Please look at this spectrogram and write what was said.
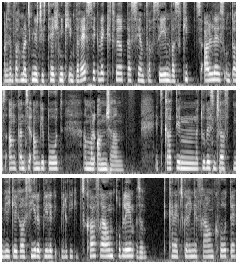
aber dass einfach mal zumindest das Technikinteresse geweckt wird, dass sie einfach sehen, was gibt's alles und das ganze Angebot einmal anschauen. Jetzt gerade in Naturwissenschaften wie Geografie oder Biologie, Biologie gibt es kein Frauenproblem, also keine zu geringe Frauenquote.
